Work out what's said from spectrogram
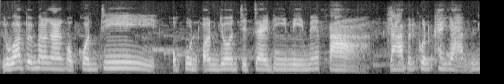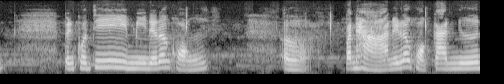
หรือว่าเป็นพลังงานของคนที่อบอุ่นอ่อนโยนจิตใจดีมีเมตตานะคะเป็นคนขยัน เป็นคนที่มีในเรื่องของเออปัญหาในเรื่องของการเงิน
